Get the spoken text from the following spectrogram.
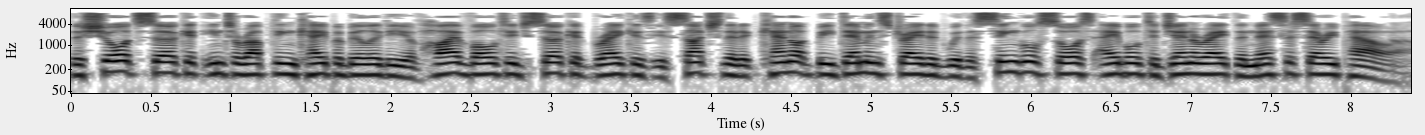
The short-circuit interrupting capability of high-voltage circuit breakers is such that it cannot be demonstrated with a single source able to generate the necessary power.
